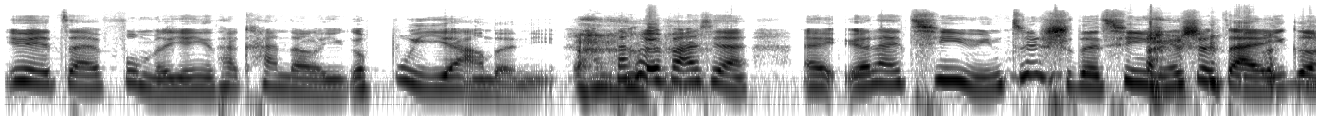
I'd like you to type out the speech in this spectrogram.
因为在父母的眼里，他看到了一个不一样的你，他会发现，哎，原来青云真实的青云是在一个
